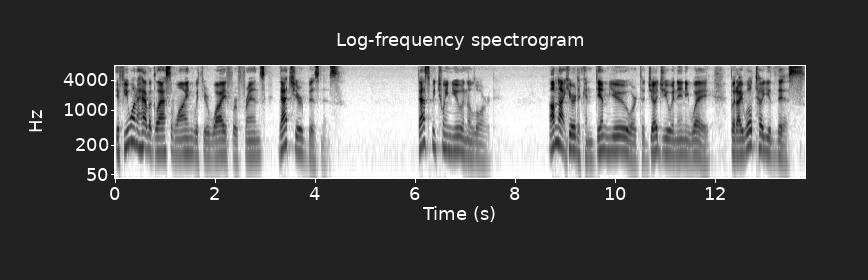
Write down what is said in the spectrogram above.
If you want to have a glass of wine with your wife or friends, that's your business. That's between you and the Lord. I'm not here to condemn you or to judge you in any way, but I will tell you this.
